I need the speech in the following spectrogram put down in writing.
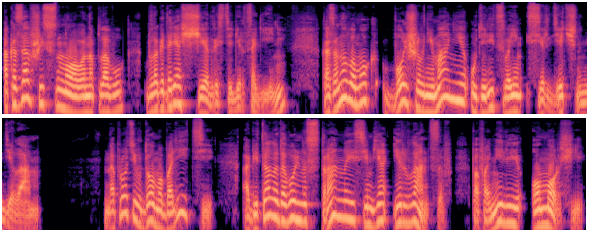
Оказавшись снова на плаву, благодаря щедрости герцогини, Казанова мог больше внимания уделить своим сердечным делам. Напротив дома Болетти обитала довольно странная семья ирландцев по фамилии Оморфи.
